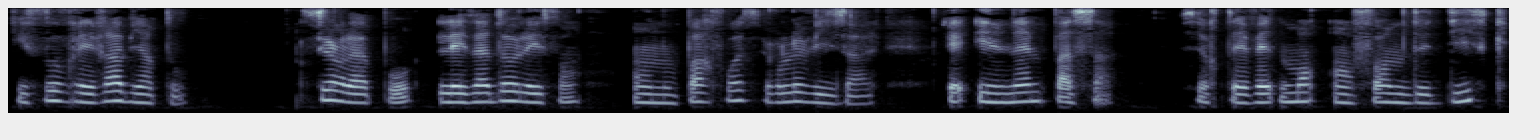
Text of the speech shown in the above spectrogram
qui s'ouvrira bientôt. Sur la peau, les adolescents en ont parfois sur le visage et ils n'aiment pas ça. Sur tes vêtements en forme de disque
